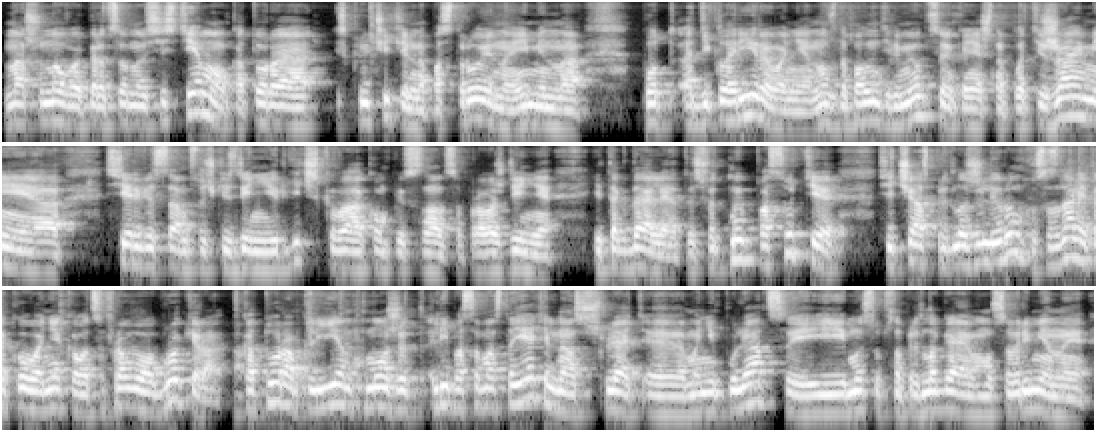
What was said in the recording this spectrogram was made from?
нашу новую операционную систему, которая исключительно построена именно под декларирование, ну, с дополнительными опциями, конечно, платежами, э, сервисом с точки зрения юридического комплексного сопровождения и так далее. То есть вот мы, по сути, сейчас предложили рынку, создали такого некого цифрового брокера, в котором клиент может либо самостоятельно осуществлять э, манипуляции, и мы, собственно, предлагаем ему современные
